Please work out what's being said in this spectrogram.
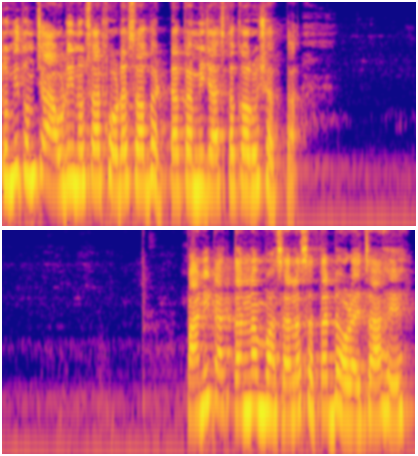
तुम्ही तुमच्या आवडीनुसार थोडंसं घट्ट कमी जास्त करू शकता. पाणी टाकताना मसाला सतत ढवळायचा आहे.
